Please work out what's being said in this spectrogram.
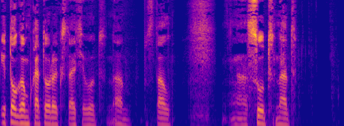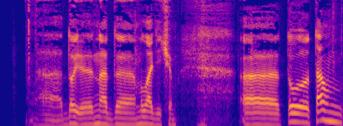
итогом которой, кстати, вот да, стал э, суд над, над Младичем, то там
